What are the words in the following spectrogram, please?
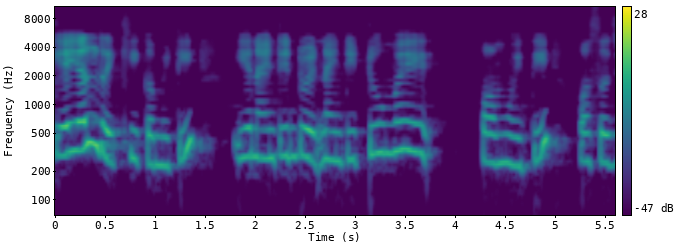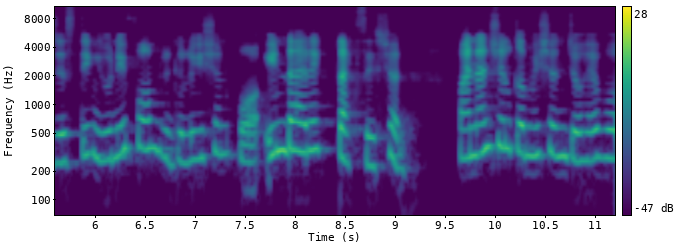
के एल रेखी कमेटी ये 1992 में फॉर्म हुई थी for suggesting uniform regulation for indirect taxation financial commission जो है वो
